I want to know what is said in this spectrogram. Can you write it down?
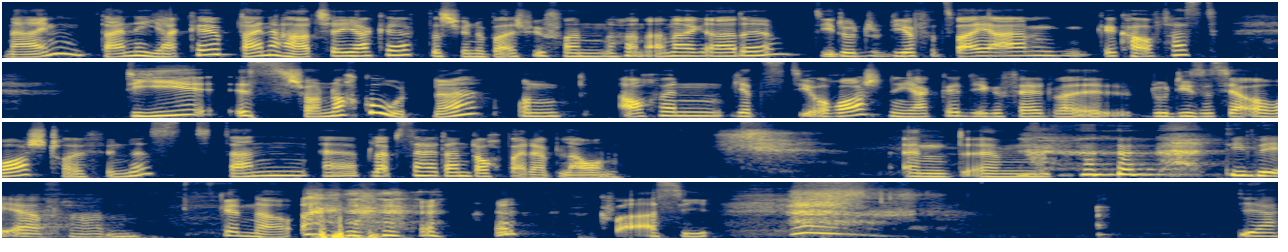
nein, deine Jacke, deine Hardshare-Jacke, das schöne Beispiel von, von Anna gerade, die du, du dir vor zwei Jahren gekauft hast, die ist schon noch gut, ne? Und auch wenn jetzt die orangene Jacke dir gefällt, weil du dieses Jahr orange toll findest, dann äh, bleibst du halt dann doch bei der blauen. Und, ähm, die BR-Farben. Genau. Quasi. Ja,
